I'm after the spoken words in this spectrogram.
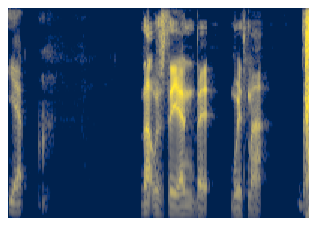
Yep. That was the end bit with Matt.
